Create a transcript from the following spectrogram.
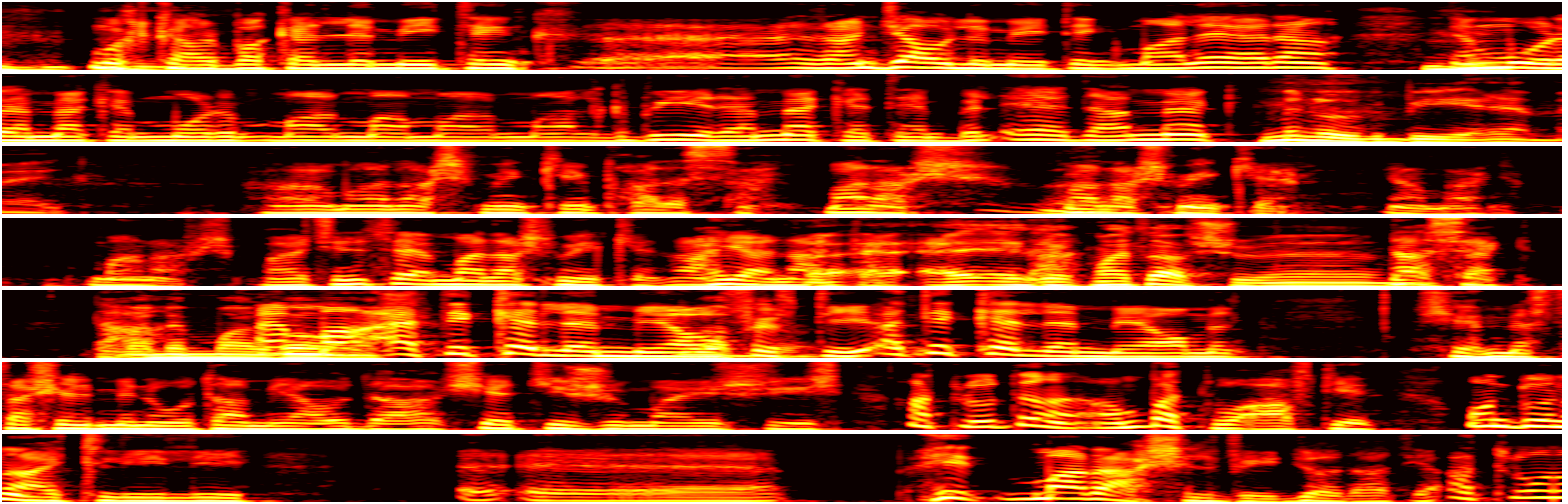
Mhm, mux mhm. karba kelli meeting, eh, ranġaw li meeting ma l-era, mhm. immur emmek immur mal-kbir emmek, jetim bil-qeda emmek. Minu kbir emmek? Ah, ma nafx minn kien bħalissa, ma nafx, ma ah. nafx minn kien, jammak. Ma nafx, ma nafx, ma nafx minn kien, aħja nafx. Ekk ma tafx. Dasek. Imma qed titkellem miegħu 50, qed titkellem miegħu xi 15-il minuta miegħu da, xi qed jiġri ma jiġrix. Għatlu dan imbagħad waqaft jien, u ndunajt li li eh, eh, ma rax il-video da tiegħek. Għatlu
